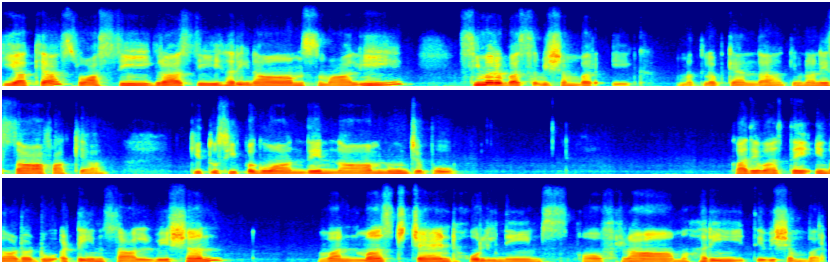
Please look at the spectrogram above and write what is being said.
ਕੀ ਆਖਿਆ? ਸਵਾਸੀ, ਗ੍ਰਾਸੀ, ਹਰੀ ਨਾਮ ਸਮਾਲੀ ਸਿਮਰ ਬਸ ਵਿਸ਼ੰਬਰ ਏਕ। ਮਤਲਬ ਕਹਿੰਦਾ ਕਿ ਉਹਨਾਂ ਨੇ ਸਾਫ਼ ਆਖਿਆ ਕਿ ਤੁਸੀਂ ਭਗਵਾਨ ਦੇ ਨਾਮ ਨੂੰ ਜਪੋ। ਕਾਦੇ ਵਾਸਤੇ? In order to attain salvation one must chant holy names of Ram Hari ਤੇ ਵਿਸ਼ੰਬਰ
